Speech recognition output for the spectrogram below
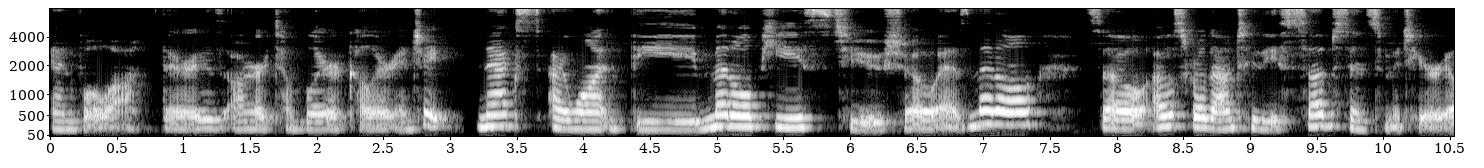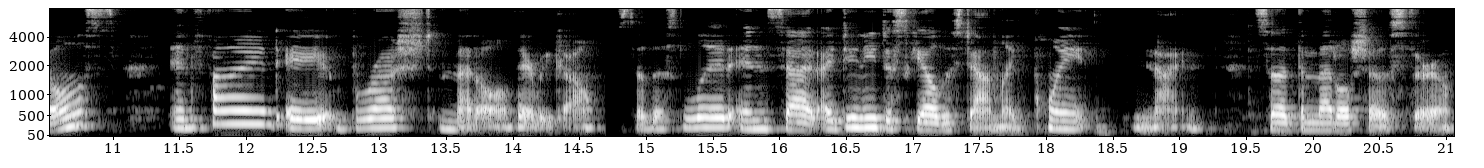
and voila, there is our tumbler color and shape. Next, I want the metal piece to show as metal, so I will scroll down to the substance materials and find a brushed metal. There we go. So this lid inset, I do need to scale this down like 0.9 so that the metal shows through.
